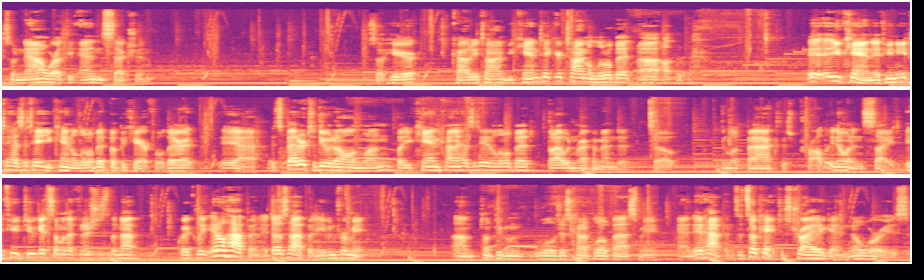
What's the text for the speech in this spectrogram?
So now we're at the end section. So here, coyote time. You can take your time a little bit. Uh, you can. If you need to hesitate, you can a little bit, but be careful. There, yeah, it's better to do it all in one, but you can kind of hesitate a little bit, but I wouldn't recommend it. So you can look back. There's probably no one in sight. If you do get someone that finishes the map quickly, it'll happen. It does happen, even for me. Um, some people will just kind of blow past me, and it happens. It's okay. Just try it again. No worries.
